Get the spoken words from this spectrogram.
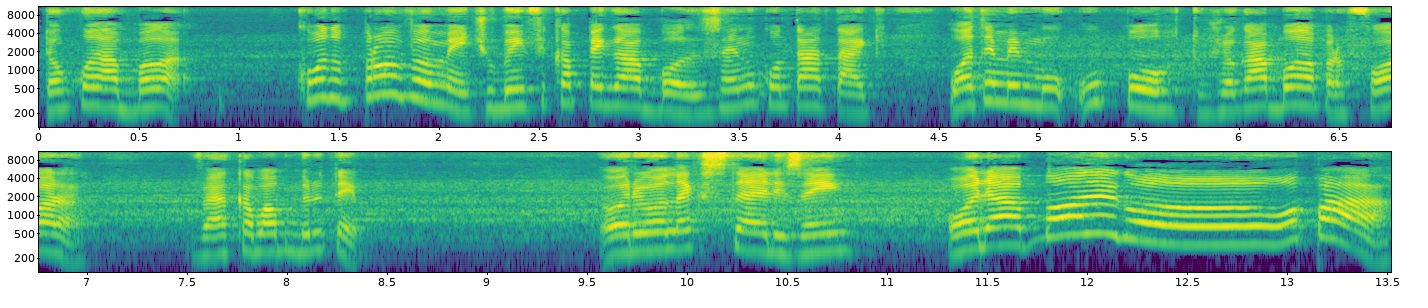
Então quando a bola. Quando provavelmente o Benfica pegar a bola e sair no contra-ataque, ou até mesmo o Porto jogar a bola para fora, vai acabar o primeiro tempo. Olha o Alex Telles, hein? Olha a bola e gol! Opa!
